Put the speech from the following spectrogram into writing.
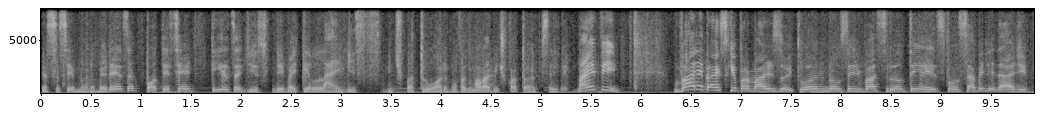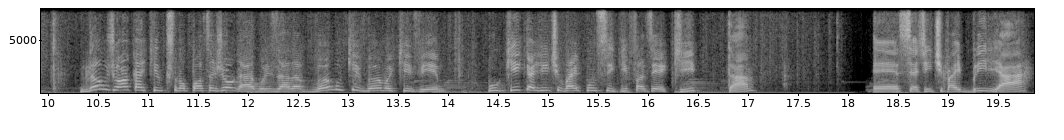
essa semana, beleza? Pode ter certeza disso, que daí vai ter lives 24 horas. Vou fazer uma live 24 horas pra vocês verem. Mas enfim, vale lembrar isso aqui para mais de 18 anos, não seja vacilão, tenha responsabilidade. Não joga aquilo que você não possa jogar, gurizada. Vamos que vamos aqui ver o que, que a gente vai conseguir fazer aqui, tá? É, se a gente vai brilhar,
